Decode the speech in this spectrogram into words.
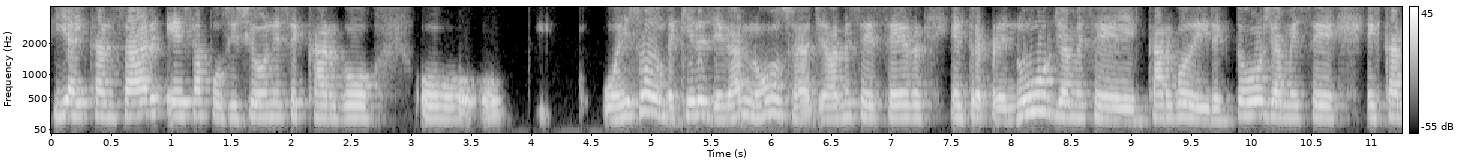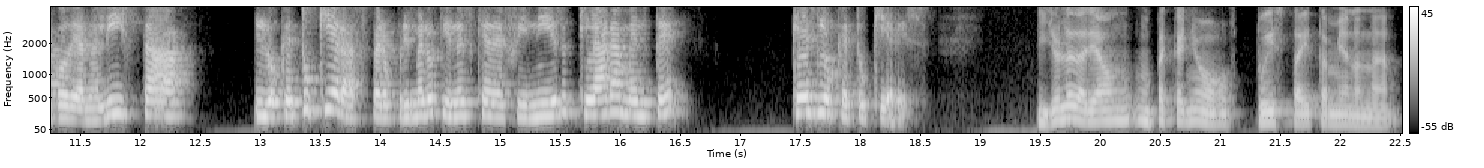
y alcanzar esa posición, ese cargo o, eso donde quieres llegar, ¿no? O sea, llámese ser entrepreneur, llámese el cargo de director, llámese el cargo de analista, lo que tú quieras, pero primero tienes que definir claramente qué es lo que tú quieres y yo le daría un, pequeño twist ahí también, Ana,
